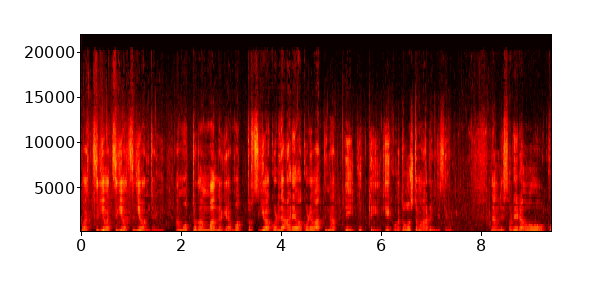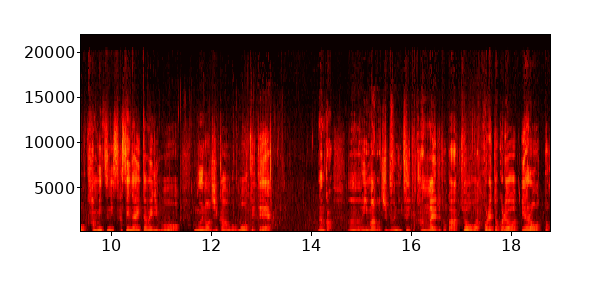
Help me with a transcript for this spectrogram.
は次は次は次はみたいに、あ、もっと頑張んなきゃ、もっと次はこれだ、あれはこれはってなっていくっていう傾向がどうしてもあるんですよ。なので、それらをこう過密にさせないためにも、無の時間を設けて、なんか、うん、今の自分について考えるとか、今日はこれとこれをやろうと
